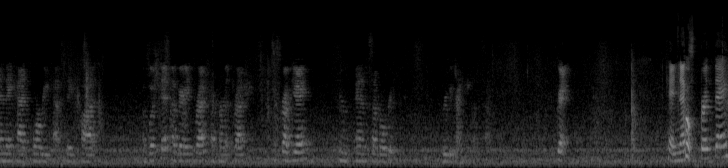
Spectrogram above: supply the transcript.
And they had four recaps. They caught a bush tit, a varied thrush, a hermit thrush, a scrub jay, and several rubies. Ruby crown kinglets. so. Great. Okay, next Cool. birthday.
